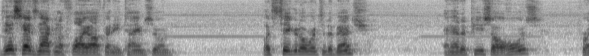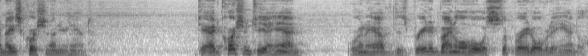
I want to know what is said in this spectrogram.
This head's not going to fly off anytime soon. Let's take it over to the bench and add a piece of hose for a nice cushion on your hand. To add cushion to your hand, we're going to have this braided vinyl hose slip right over the handle.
